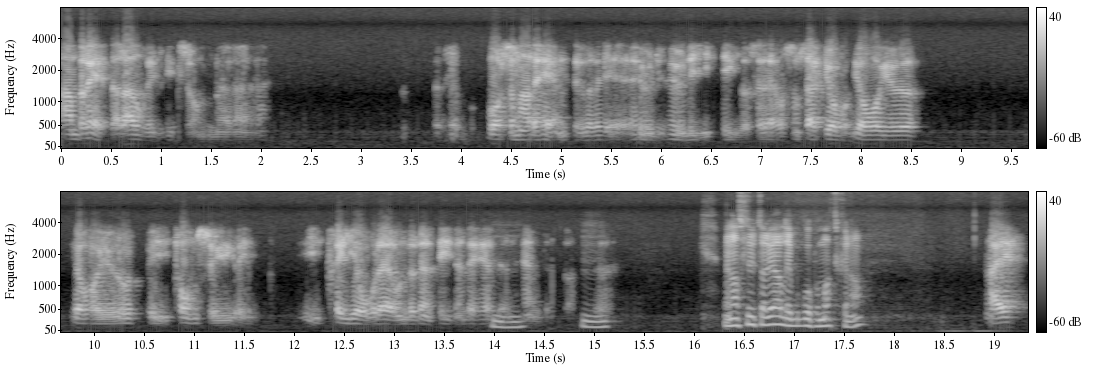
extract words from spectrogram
han berättade aldrig liksom vad som hade hänt eller hur, hur det gick till och sådär. Och som sagt, jag, jag var ju jag var ju uppe i Tromsö i, i tre år där under den tiden det hände. Mm. att, Mm. eh, Men han slutade ju aldrig gå på matcherna. nej,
